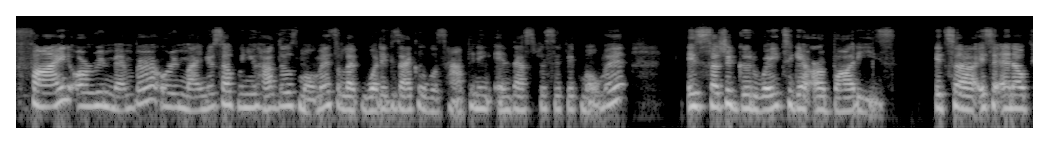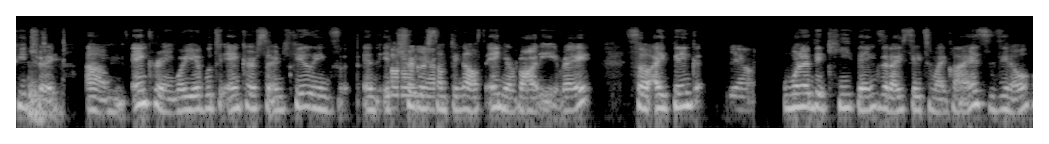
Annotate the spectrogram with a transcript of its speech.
find or remember or remind yourself when you have those moments of like what exactly was happening in that specific moment is such a good way to get our bodies. It's a it's an NLP trick, um, anchoring, where you're able to anchor certain feelings and it Oh, triggers yeah. something else in your body, right? So I think yeah. One of the key things that I say to my clients is, you know,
